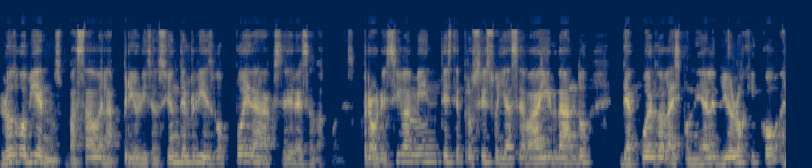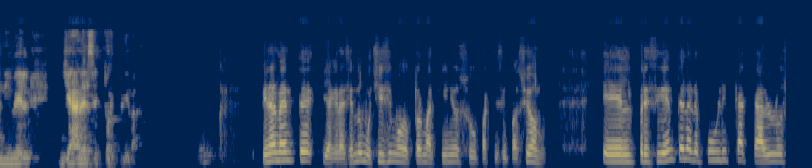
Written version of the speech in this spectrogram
los gobiernos, basado en la priorización del riesgo, puedan acceder a esas vacunas. Progresivamente este proceso ya se va a ir dando de acuerdo a la disponibilidad biológico a nivel ya del sector privado. Finalmente, y agradeciendo muchísimo, doctor Marquinhos, su participación, el presidente de la República, Carlos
